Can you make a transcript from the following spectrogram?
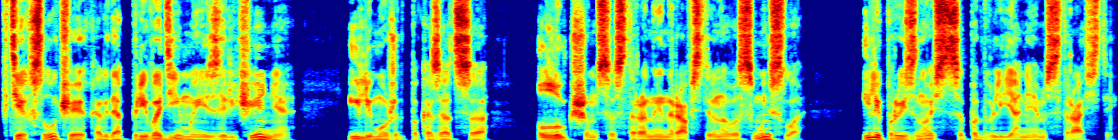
В тех случаях, когда приводимое изречение или может показаться лучшим со стороны нравственного смысла, или произносится под влиянием страсти.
